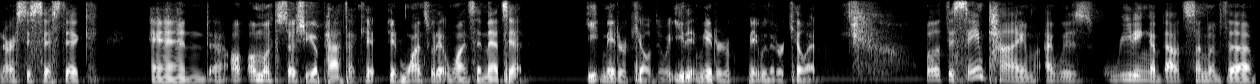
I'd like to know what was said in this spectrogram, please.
narcissistic, and uh, almost sociopathic. It, it wants what it wants, and that's it. Eat, mate, or kill. Do I eat it, mate, or mate with it, or kill it? Well, at the same time, I was reading about some of the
